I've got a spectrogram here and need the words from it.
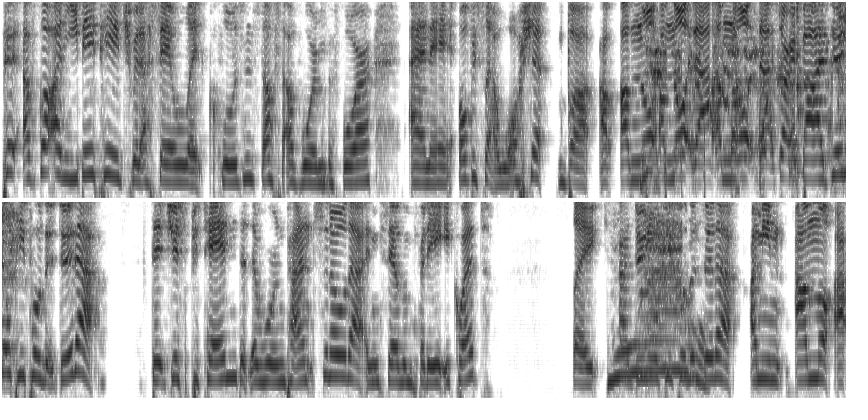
put I've got an eBay page where I sell like clothes and stuff that I've worn before, and uh, obviously I wash it. But I, I'm not I'm not that I'm not that dirty. But I do know people that do that. That just pretend that they've worn pants and all that and sell them for eighty quid. Like I do know people that do that. I mean, I'm not. I,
